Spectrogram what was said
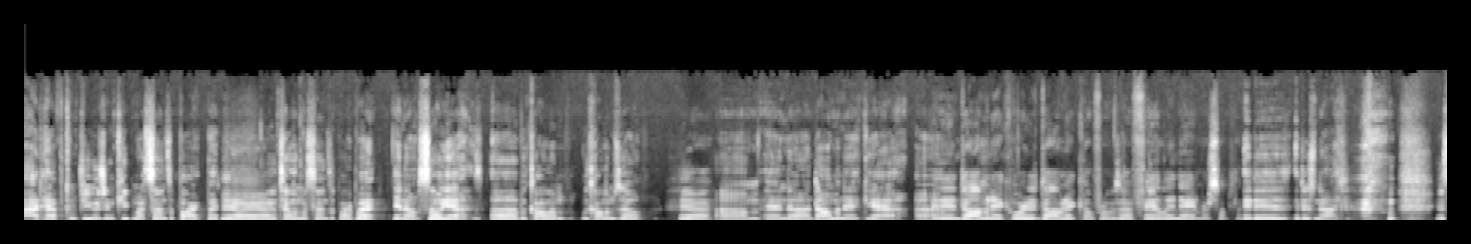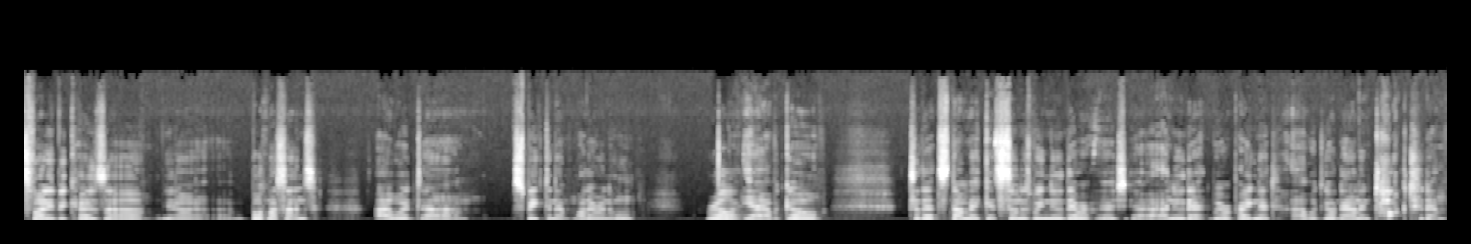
I'd have confusion keep my sons apart. But yeah, yeah. You know, telling my sons apart. But you know, so yeah, uh, we call him we call him Zoe. Yeah. Um, and uh, Dominic, yeah. Uh, and then Dominic, where did Dominic come from? Was that a family it, name or something? It is. It is not. it's funny because uh, you know both my sons, I would um, speak to them while they were in the womb. Really? Yeah, I would go to that stomach. As soon as we knew they were, uh, I knew that we were pregnant. I would go down and talk to them.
